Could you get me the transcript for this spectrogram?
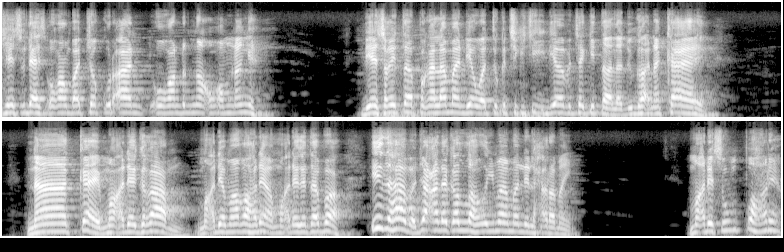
Syekh Sudais orang baca Quran, orang dengar, orang menangis dia cerita pengalaman dia waktu kecil-kecil dia macam kita lah juga nakai nakai, mak dia geram mak dia marah dia, mak dia kata apa idhab ja'alakallahu imaman lil haramain mak dia sumpah dia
